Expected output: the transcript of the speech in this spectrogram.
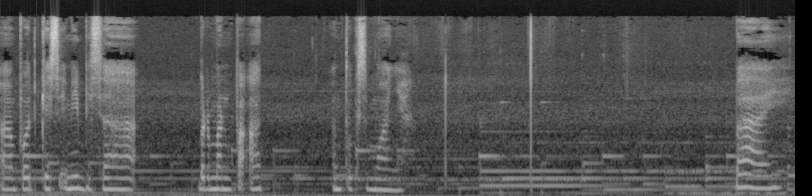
uh, podcast ini bisa bermanfaat untuk semuanya. Bye.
